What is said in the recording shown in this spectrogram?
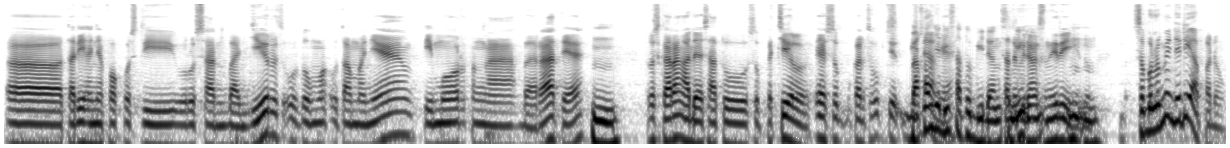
eh, tadi hanya fokus di urusan banjir utama- utamanya timur, tengah, barat ya. Hmm. Terus sekarang ada satu sub kecil, eh sub, bukan sub kecil, Bahkan jadi ya? satu bidang satu sendiri. bidang sendiri gitu. Mm-mm. Sebelumnya jadi apa dong?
